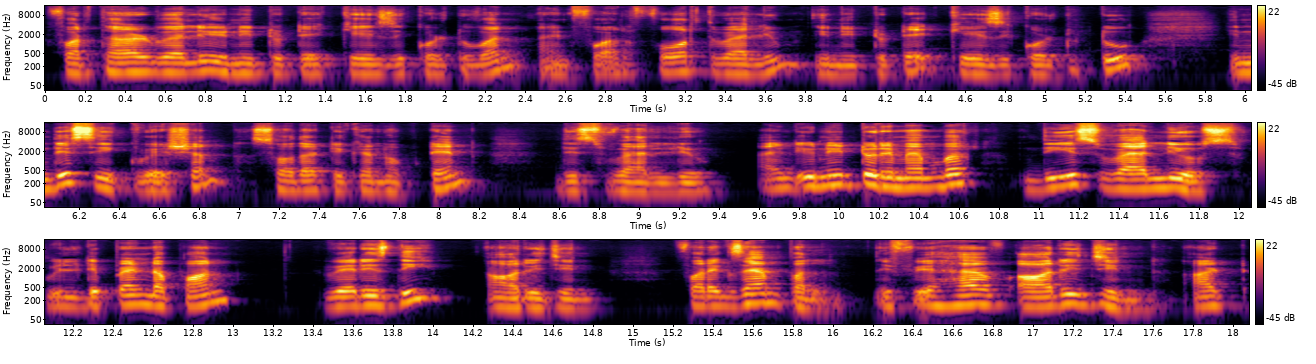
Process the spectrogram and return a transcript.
For third value, you need to take k is equal to 1. And for fourth value, you need to take k is equal to 2 in this equation so that you can obtain this value. And you need to remember these values will depend upon where is the origin. For example, if you have origin at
